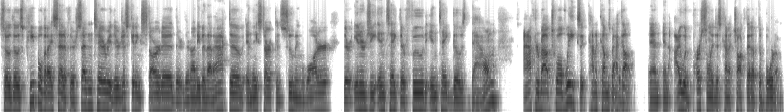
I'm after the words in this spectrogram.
So those people that I said, if they're sedentary, they're just getting started, they're, they're not even that active, and they start consuming water, their energy intake, their food intake goes down. After about 12 weeks, it kind of comes back up. And, and I would personally just kind of chalk that up to boredom.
